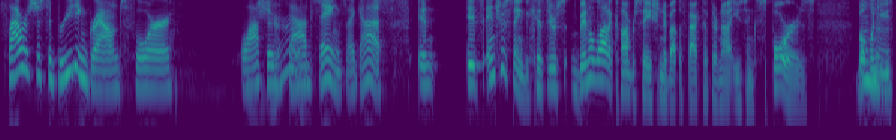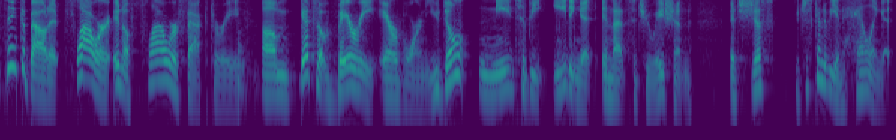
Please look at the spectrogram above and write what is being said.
flour is just a breeding ground for lots of bad things, I guess. and it's interesting because there's been a lot of conversation about the fact that they're not using spores. But when you think about it, flour in a flour factory um, gets a very airborne. You don't need to be eating it in that situation. It's just you're just going to be inhaling it.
